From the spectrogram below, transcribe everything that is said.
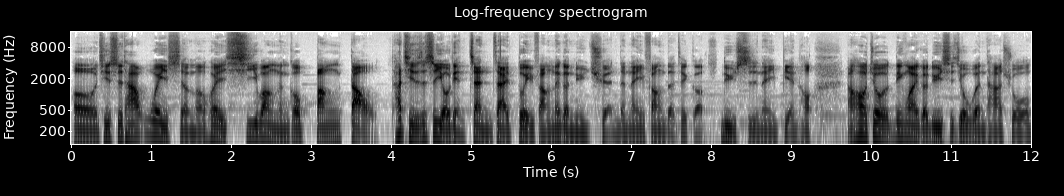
呃，其实他为什么会希望能够帮到他，其实是有点站在对方那个女权的那一方的这个律师那一边哈。然后就另外一个律师就问他说，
